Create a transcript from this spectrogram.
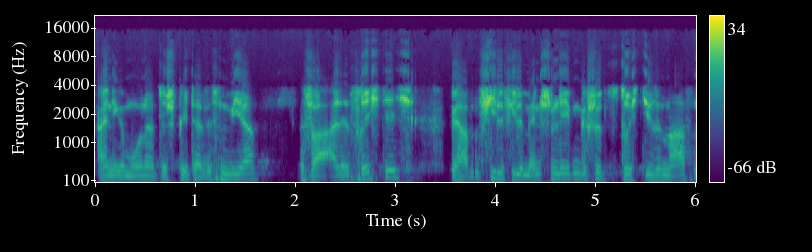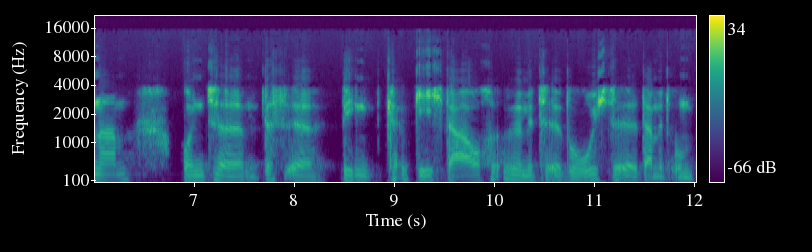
einige Monate später, wissen wir, es war alles richtig. Wir haben viele, viele Menschenleben geschützt durch diese Maßnahmen und äh, deswegen äh, gehe ich da auch äh, mit äh, beruhigt äh, damit um.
